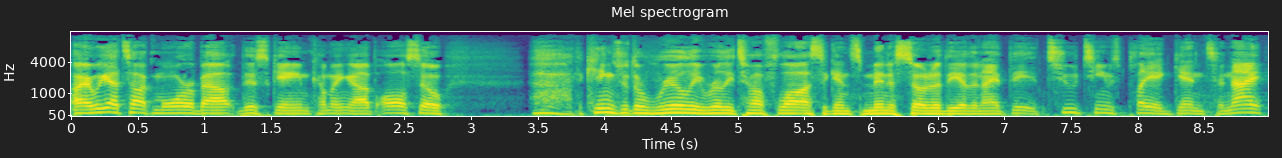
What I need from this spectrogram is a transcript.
All right, we got to talk more about this game coming up. Also, the Kings with a really really tough loss against Minnesota the other night. The two teams play again tonight.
